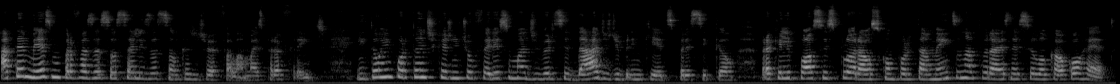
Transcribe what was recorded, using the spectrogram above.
até mesmo para fazer a socialização que a gente vai falar mais para frente. Então é importante que a gente ofereça uma diversidade de brinquedos para esse cão, para que ele possa explorar os comportamentos naturais nesse local correto.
